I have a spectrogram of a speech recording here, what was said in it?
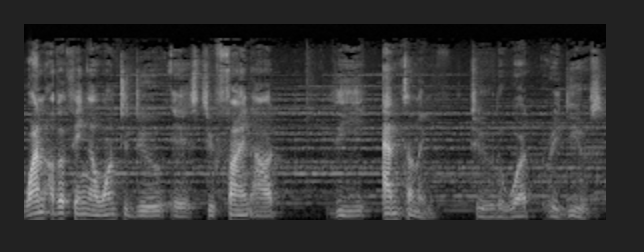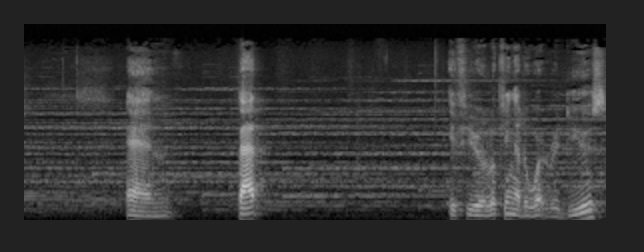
one other thing I want to do is to find out the antonym to the word reduce. And that, if you're looking at the word reduce,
